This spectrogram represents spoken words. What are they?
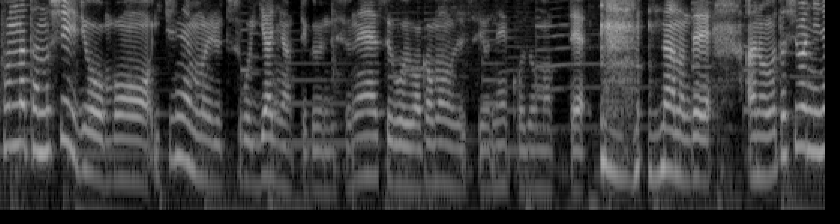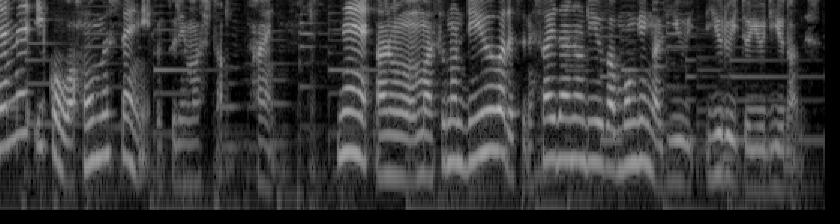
こんな楽しい量も1年もいるとすごい嫌になってくるんですよね。すごいわがままですよね、子供って。なので、あの、私は2年目以降はホームステイに移りました。はい。で、あの、まあ、その理由がですね、最大の理由が門限が緩いという理由なんです。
